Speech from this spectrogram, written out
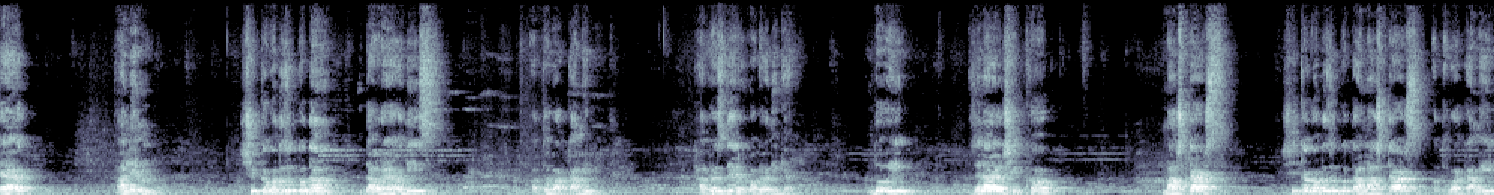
এক, আলেম। শিক্ষকতা যোগ্যতা, দাওরায় হাদিস অথবা কামিল। হাফেজদের অগ্রাধিকার। দুই, জেনারেল শিক্ষক, মাস্টার্স শিক্ষাগত যোগ্যতা মাস্টার্স অথবা কামিল।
